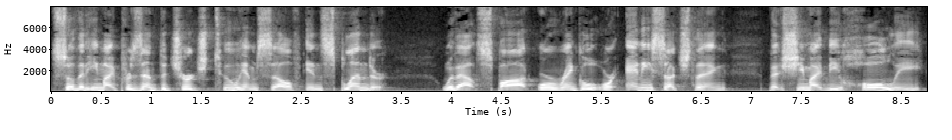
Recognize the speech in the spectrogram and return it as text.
so that he might present the church to himself in splendor, without spot or wrinkle or any such thing, that she might be holy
